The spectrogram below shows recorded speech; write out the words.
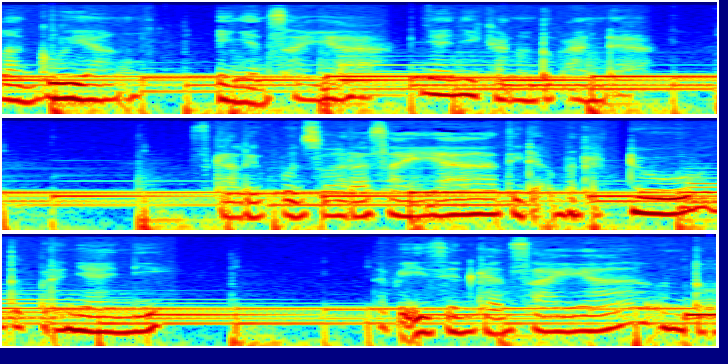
lagu yang ingin saya nyanyikan untuk Anda. Sekalipun suara saya tidak merdu untuk bernyanyi, tapi izinkan saya untuk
